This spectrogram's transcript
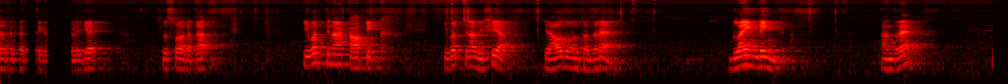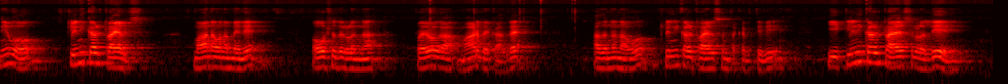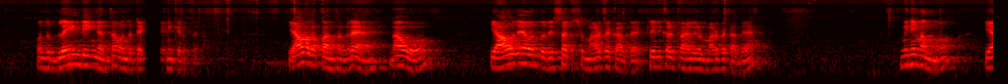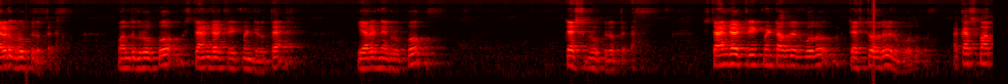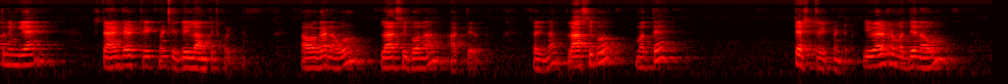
ತರಗತಿಗಳಿಗೆ ಸುಸ್ವಾಗತ. ಇವತ್ತಿನ ಟಾಪಿಕ್, ಇವತ್ತಿನ ವಿಷಯ ಯಾವುದು ಅಂತಂದರೆ ಬ್ಲೈಂಡಿಂಗ್. ಅಂದರೆ ನೀವು ಕ್ಲಿನಿಕಲ್ ಟ್ರಯಲ್ಸ್, ಮಾನವನ ಮೇಲೆ ಔಷಧಗಳನ್ನು ಪ್ರಯೋಗ ಮಾಡಬೇಕಾದ್ರೆ ಅದನ್ನು ನಾವು ಕ್ಲಿನಿಕಲ್ ಟ್ರಯಲ್ಸ್ ಅಂತ ಕರಿತೀವಿ. ಈ ಕ್ಲಿನಿಕಲ್ ಟ್ರಯಲ್ಸ್ಗಳಲ್ಲಿ ಒಂದು ಬ್ಲೈಂಡಿಂಗ್ ಅಂತ ಒಂದು ಟೆಕ್ನಿಕ್ ಇರುತ್ತೆ. ಯಾವಾಗಪ್ಪ ಅಂತಂದರೆ ನಾವು ಯಾವುದೇ ಒಂದು ರಿಸರ್ಚ್ ಮಾಡಬೇಕಾದ್ರೆ ಕ್ಲಿನಿಕಲ್ ಟ್ರಯಲ್ಗಳು ಮಾಡಬೇಕಾದ್ರೆ ಮಿನಿಮಮ್ಮು ಎರಡು ಗ್ರೂಪ್ ಇರುತ್ತೆ. ಒಂದು ಗ್ರೂಪು ಸ್ಟ್ಯಾಂಡರ್ಡ್ ಟ್ರೀಟ್ಮೆಂಟ್ ಇರುತ್ತೆ. ಎರಡನೇ ಗ್ರೂಪು ಟೆಸ್ಟ್ ಗ್ರೂಪ್ ಇರುತ್ತೆ. ಸ್ಟ್ಯಾಂಡರ್ಡ್ ಟ್ರೀಟ್ಮೆಂಟ್ ಆದರೂ ಇರ್ಬೋದು ಟೆಸ್ಟ್ ಆದರೂ ಇರ್ಬೋದು. ಅಕಸ್ಮಾತ್ ನಿಮಗೆ ಸ್ಟ್ಯಾಂಡರ್ಡ್ ಟ್ರೀಟ್ಮೆಂಟ್ ಇರಲಿಲ್ಲ ಅಂತ ಇಟ್ಕೊಳ್ಳಿ. ಆವಾಗ ನಾವು ಪ್ಲಾಸಿಬೋನ ಹಾಕ್ತೇವೆ. ಸರಿನಾ? ಪ್ಲಾಸಿಬೋ ಮತ್ತು ಟೆಸ್ಟ್ ಟ್ರೀಟ್ಮೆಂಟ್. ಇವೆರಡರ ಮಧ್ಯೆ ನಾವು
